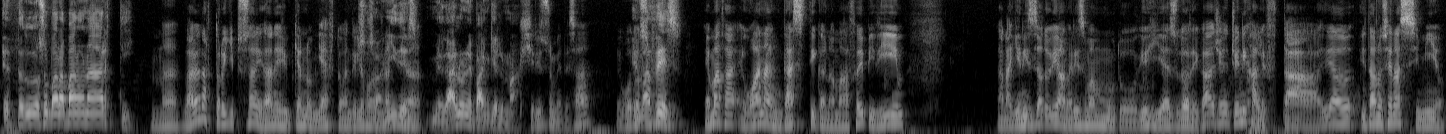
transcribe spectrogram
ε, θα του δώσω παραπάνω να έρθει. Να, βάλε καρτόρο γύψο σαν ήταν, πιάνω μια εύτομα τηλέφωνο. Σαν να έρθει είδες, να- μεγάλο επάγγελμα. Ξυρίζουμε τες, α. Εγώ το Έμαθες. Έμαθα, εγώ αναγκάστηκα να μάθω επειδή αναγεννίζα το διαμέρισμα μου το 2012 και δεν είχα λεφτά, ήταν- ήταν ως ένα σημείο.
